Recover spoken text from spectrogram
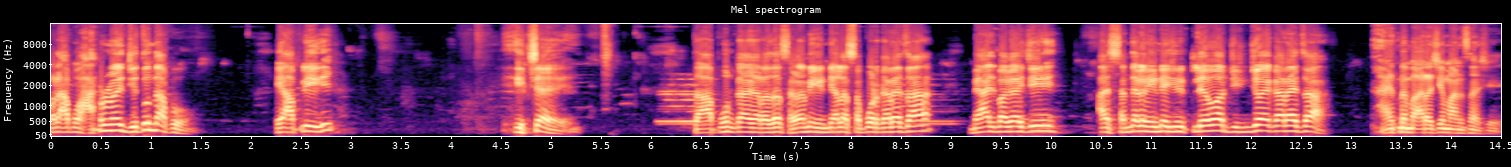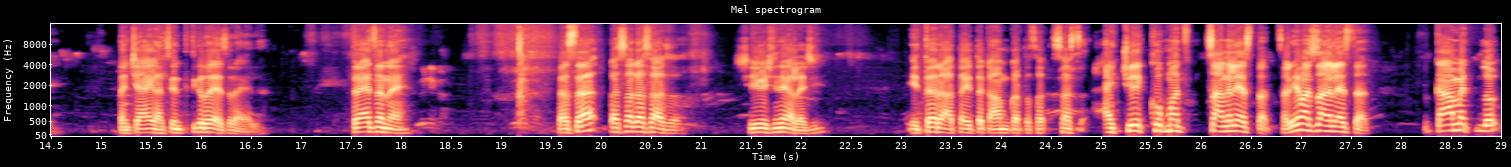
पण आपण हारून जितून दाखवू. हे आपली इच्छा आहे. तर आपण काय करायचं? सगळ्यांनी इंडियाला सपोर्ट करायचा मॅच बघायची आज संध्याकाळी इंडिया जिंकल्यावर एन्जॉय करायचा. आहेत ना बाराशे माणसं असे. त्यांची आई घालते तिकडे जायचं राहायला. राहायचं नाही. तसं कसं कसं असं? शिवेशी नाही घालायची? इथं राहता इथं काम करतात ऍक्च्युली खूप माणसं चांगले असतात. सगळे माणसं चांगले असतात. काम आहेत लोक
